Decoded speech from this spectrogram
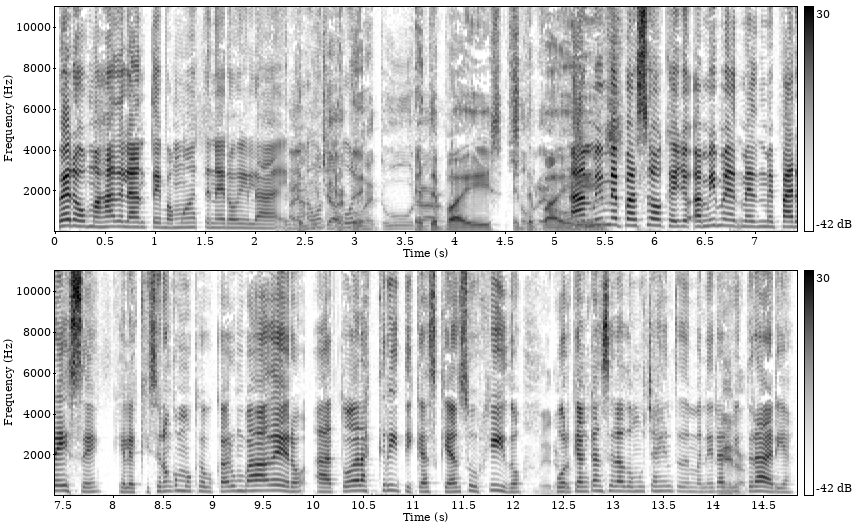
Pero más adelante vamos a tener hoy la... Hay la- mucha un- Este, conjetura. este país, este país. a mí me pasó que yo, a mí me, me- me parece que les quisieron como que buscar un bajadero a todas las críticas que han surgido Mira. porque han cancelado mucha gente de manera Mira. arbitraria.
